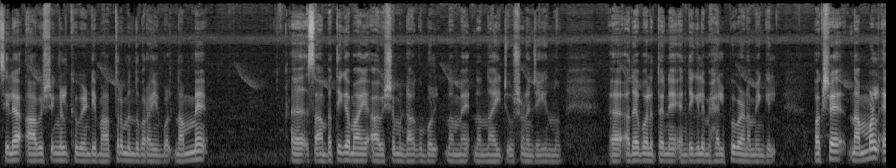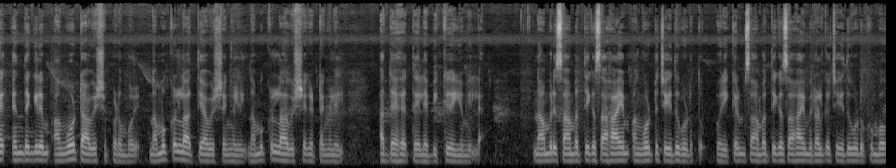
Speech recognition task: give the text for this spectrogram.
ചില ആവശ്യങ്ങൾക്ക് വേണ്ടി മാത്രമെന്ന് പറയുമ്പോൾ നമ്മെ സാമ്പത്തികമായ ആവശ്യമുണ്ടാകുമ്പോൾ നമ്മെ നന്നായി ചൂഷണം ചെയ്യുന്നു. അതേപോലെ തന്നെ എന്തെങ്കിലും ഹെൽപ്പ് വേണമെങ്കിൽ. പക്ഷേ നമ്മൾ എന്തെങ്കിലും അങ്ങോട്ട് ആവശ്യപ്പെടുമ്പോൾ നമുക്കുള്ള അത്യാവശ്യങ്ങളിൽ നമുക്കുള്ള ആവശ്യഘട്ടങ്ങളിൽ അദ്ദേഹത്തെ ലഭിക്കുകയുമില്ല. നാം ഒരു സാമ്പത്തിക സഹായം അങ്ങോട്ട് ചെയ്തു കൊടുത്തു. ഒരിക്കലും സാമ്പത്തിക സഹായം ഒരാൾക്ക് ചെയ്തു കൊടുക്കുമ്പോൾ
